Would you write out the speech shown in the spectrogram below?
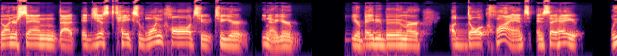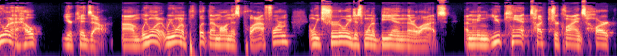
who understand that it just takes one call to to your you know your your baby boomer adult client and say hey we want to help your kids out. Um, we want we want to put them on this platform and we truly just want to be in their lives i mean you can't touch your client's heart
